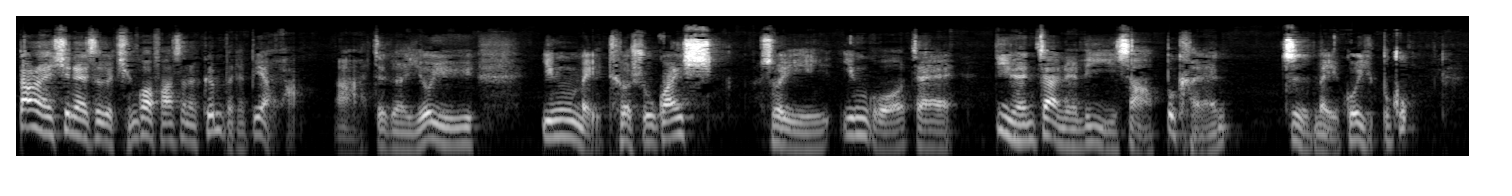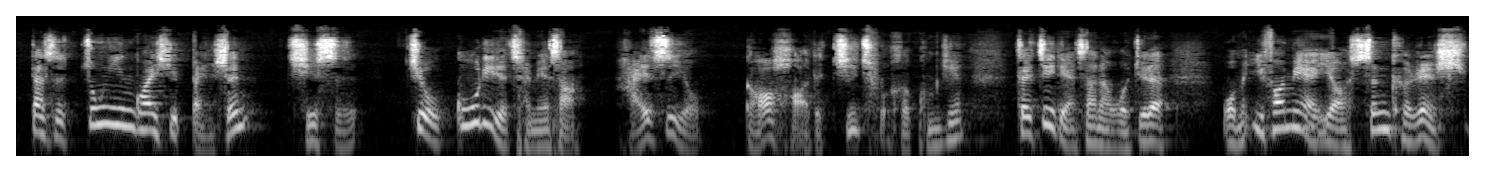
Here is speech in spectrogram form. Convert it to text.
当然现在这个情况发生了根本的变化啊。这个由于英美特殊关系，所以英国在地缘战略利益上不可能置美国于不顾。但是中英关系本身其实就孤立的层面上还是有。搞好的基础和空间，在这点上呢，我觉得我们一方面要深刻认识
